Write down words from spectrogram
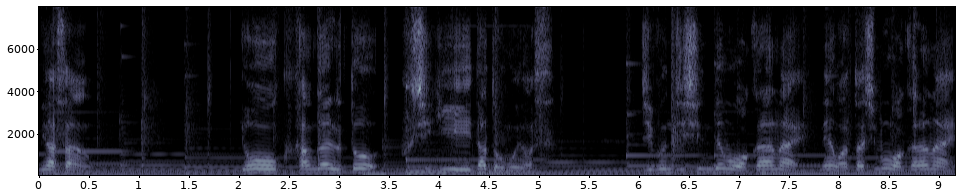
皆さんよく考えると不思議だと思います。自分自身でもわからない、ね、私もわからない、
